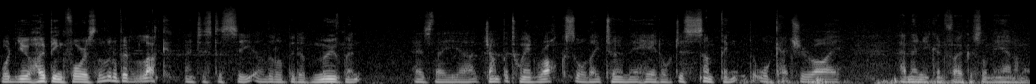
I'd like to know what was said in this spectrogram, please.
what you're hoping for is a little bit of luck and just to see a little bit of movement as they uh, jump between rocks or they turn their head or just something that will catch your eye and then you can focus on the animal.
